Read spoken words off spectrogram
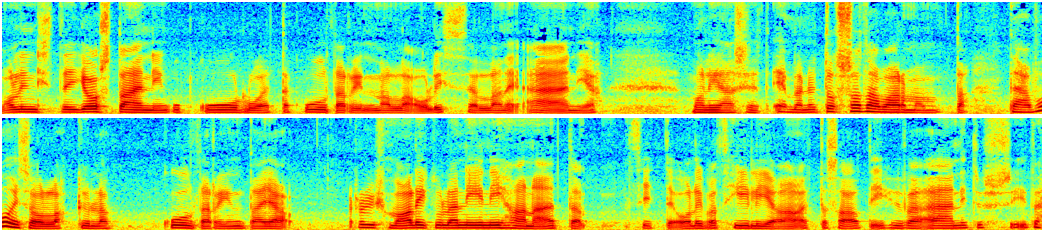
olin sitten jostain niin kuin kuullut, että kultarinnalla olisi sellainen ääni. Ja mä olin ihan että en mä nyt ole sata varma, mutta tämä voisi olla kyllä kultarinta. Ja ryhmä oli kyllä niin ihana, että sitten olivat hiljaa, että saatiin hyvä äänitys siitä.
